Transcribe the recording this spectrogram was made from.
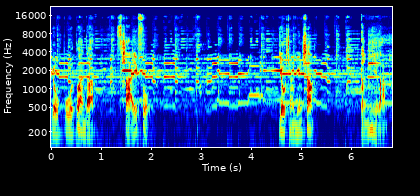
有不断的财富。有享云商，等你来。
